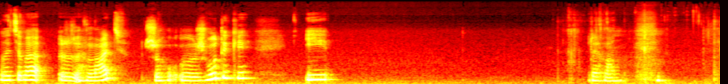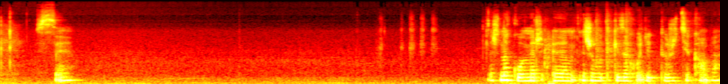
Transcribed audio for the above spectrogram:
Лицьова гладь, жгутики і реглан. Все. Аж на комір е, жгутики заходять дуже цікаво.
